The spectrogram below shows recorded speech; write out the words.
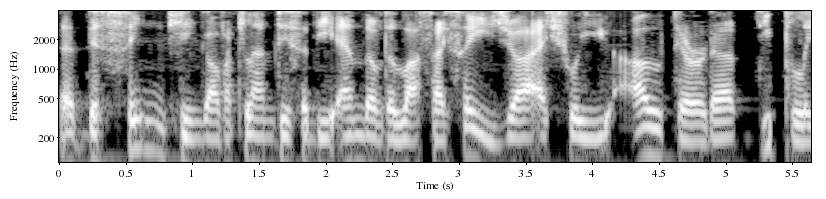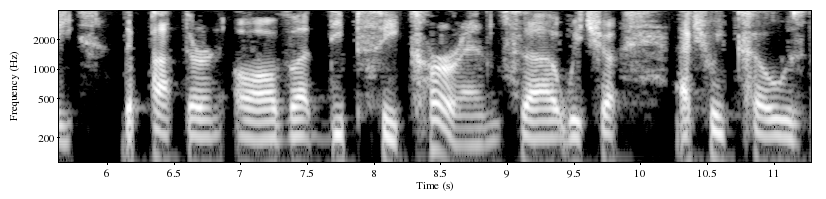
uh, the sinking of Atlantis at the end of the last ice age uh, actually altered uh, deeply the pattern of uh, deep sea currents, uh, which actually caused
